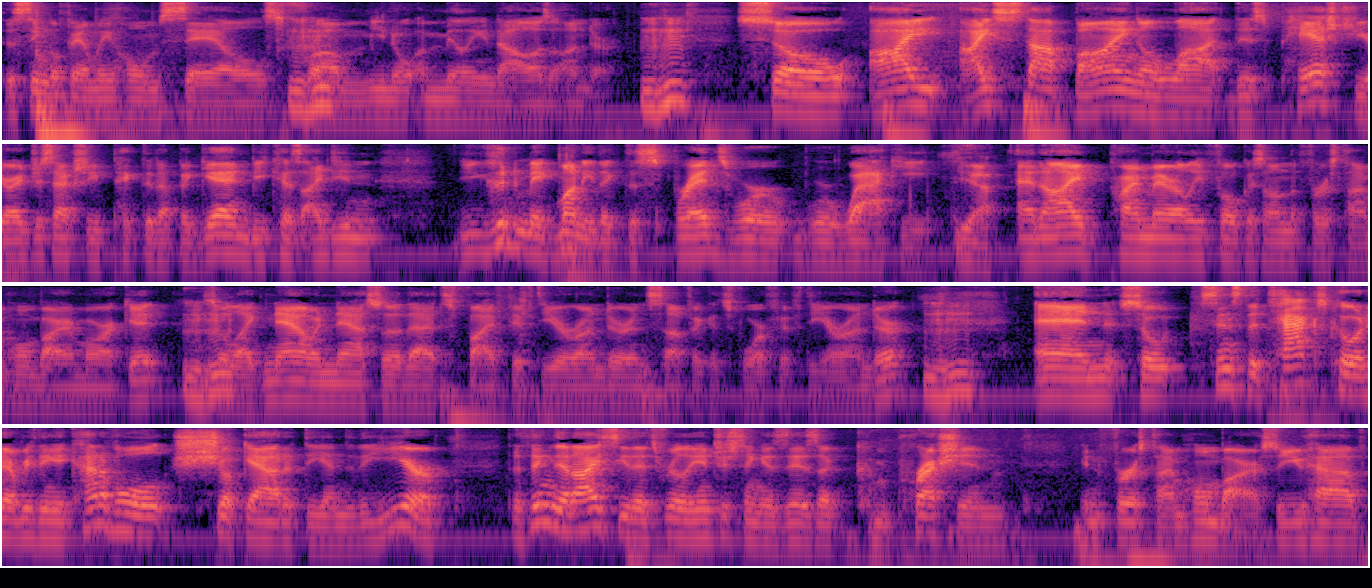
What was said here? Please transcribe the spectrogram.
the single family home sales from you know a million dollars under. So I I stopped buying a lot this past year. I just actually picked it up again because I didn't. You couldn't make money. Like the spreads were were wacky. Yeah. And I primarily focus on the first time home buyer market. So mm-hmm. like now in Nassau that's 550 or under, in Suffolk it's 450 or under. Mm-hmm. And so since the tax code, everything, it kind of all shook out at the end of the year. The thing that I see that's really interesting is there's a compression in first time home buyers. So you have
